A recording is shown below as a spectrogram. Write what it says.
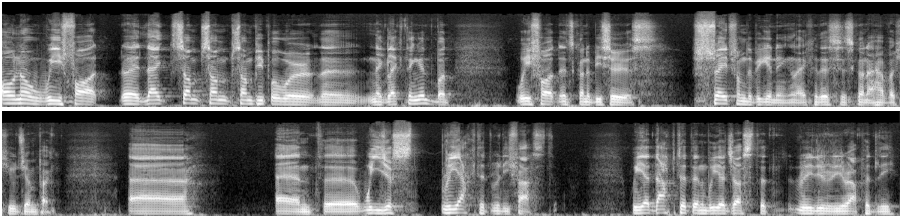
Oh no, we thought uh, like some some some people were uh, neglecting it, but we thought it's going to be serious straight from the beginning. Like this is going to have a huge impact. Uh, and uh, we just reacted really fast. We adapted and we adjusted really, really rapidly,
